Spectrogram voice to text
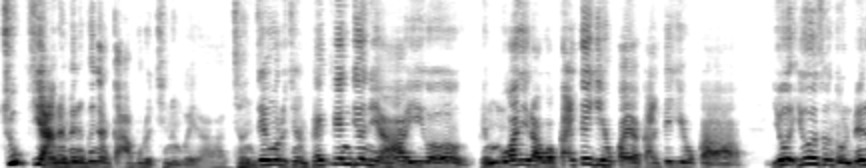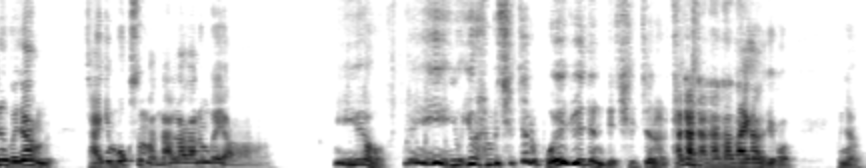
죽지 않으면 그냥 까부러 치는 거야. 전쟁으로 치면 백병전이야 이거. 병무관이라고 깔때기 효과야 깔때기 효과. 여, 여서 놀면은 그냥 자기 목숨만 날아가는 거야 이거 이거 이거 한번 실전을 보여줘야 되는데 실전을 다다다다다 해가지고 그냥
